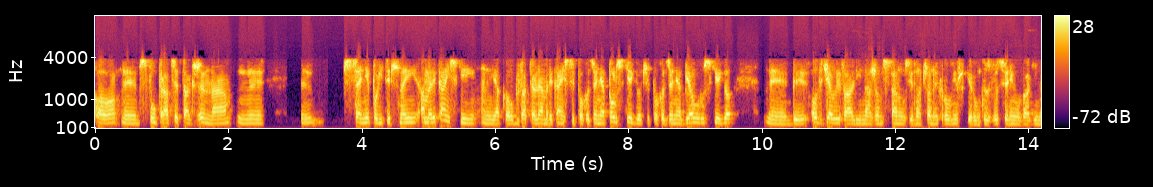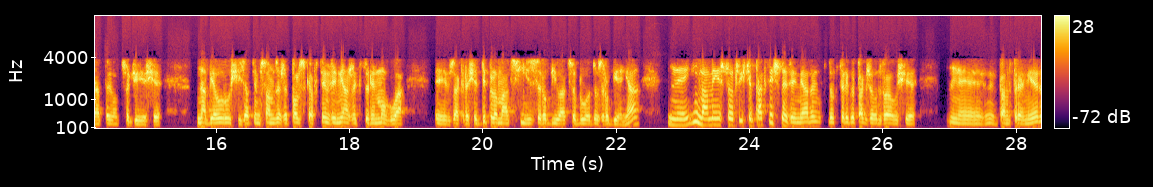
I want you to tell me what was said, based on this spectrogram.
o współpracę także na scenie politycznej amerykańskiej, jako obywatele amerykańscy pochodzenia polskiego czy pochodzenia białoruskiego, y, by oddziaływali na rząd Stanów Zjednoczonych również w kierunku zwrócenia uwagi na to, co dzieje się na Białorusi. Zatem sądzę, że Polska w tym wymiarze, który mogła y, w zakresie dyplomacji zrobiła, co było do zrobienia. I mamy jeszcze oczywiście praktyczny wymiar, do którego także odwołał się pan premier,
